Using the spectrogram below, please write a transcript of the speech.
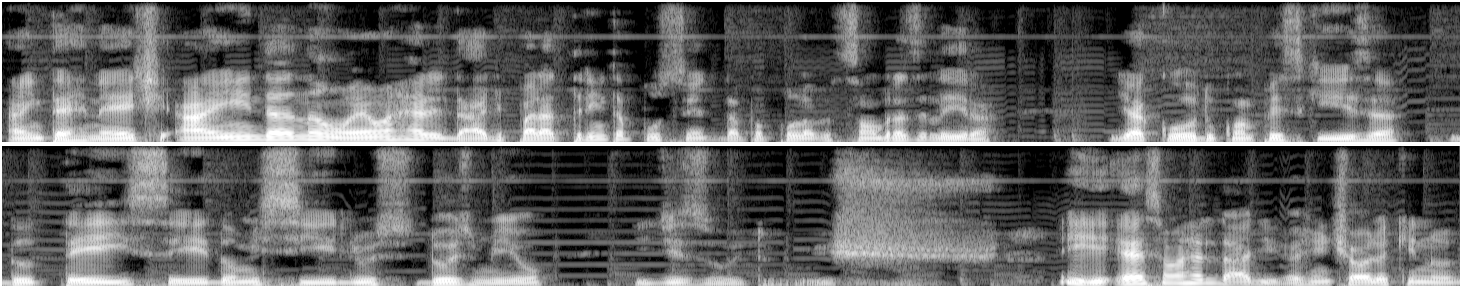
à internet ainda não é uma realidade para 30% da população brasileira, de acordo com a pesquisa do TIC Domicílios 2018. Ixi. E essa é uma realidade. A gente olha aqui no,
